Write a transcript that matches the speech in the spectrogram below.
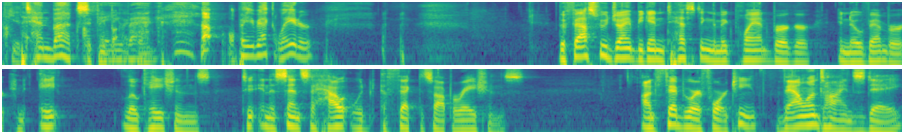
I'll give you 10 bucks if pay you buy you back. I'll pay you back later. the fast food giant began testing the McPlant burger in November in 8 locations to in a sense to how it would affect its operations on February 14th, Valentine's Day,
